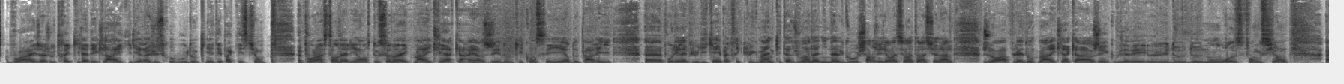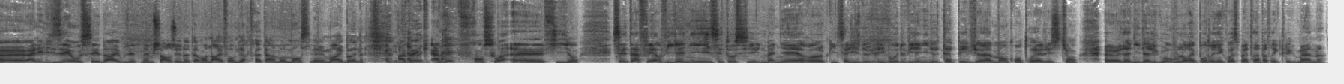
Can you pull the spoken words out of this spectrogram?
Voilà, et j'ajouterais qu'il a déclaré qu'il irait jusqu'au bout, donc il n'était pas question pour l'instant d'alliance. Nous sommes avec Marie-Claire Carrère-G, donc qui est conseillère de Paris euh, pour les Républicains, et Patrick Lugman, qui est adjoint d'Anne Hidalgo, chargé des relations internationales. Je rappelais donc Marie-Claire Carrère-G que vous avez eu de, de nombreuses fonctions euh, à l'Élysée, au Sénat, et vous êtes même chargé notamment de la réforme des retraites à un moment, si ma mémoire est bonne, est avec bonne. avec François euh, Fillon. Cette affaire Villani, c'est aussi une manière euh, qu'il s'agisse de Griveaux et de Villani de taper violemment contre la gestion euh, d'Anne Hidalgo. Vous leur répondriez quoi ce matin, Patrick Lugman?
